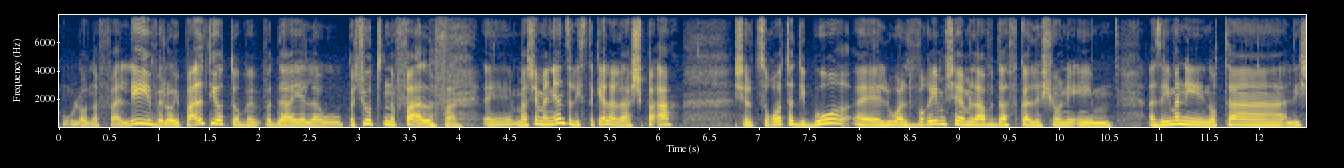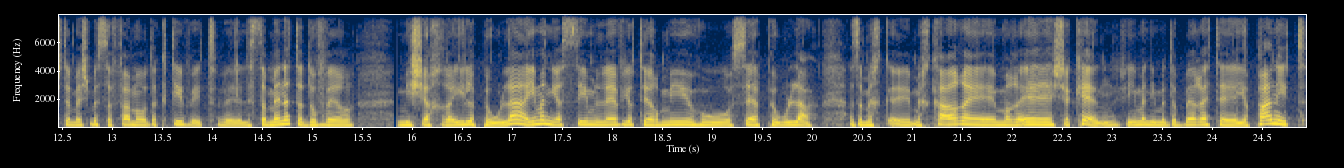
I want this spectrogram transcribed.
הוא לא נפל לי ולא הפלתי אותו בוודאי, אלא הוא פשוט נפל. נפל. מה שמעניין זה להסתכל על ההשפעה. של צורות הדיבור האלו על דברים שהם לאו דווקא לשוניים. אז אם אני נוטה להשתמש בשפה מאוד אקטיבית ולסמן את הדובר, מי שאחראי לפעולה, האם אני אשים לב יותר מי הוא עושה הפעולה. אז המחקר מראה שכן, שאם אני מדברת יפנית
